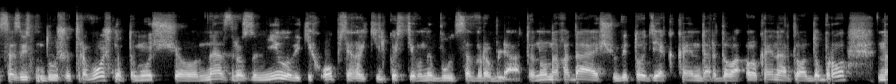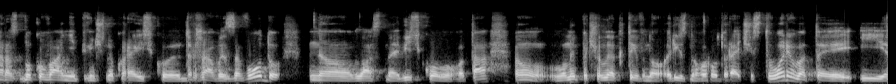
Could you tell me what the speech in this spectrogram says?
Це звісно дуже тривожно, тому що не зрозуміло в яких обсягах кількості вони будуть це виробляти. Ну нагадаю, що відтоді як КНДР дала КНР дала добро на розблокування північно-корейської держави заводу, е, власне військового, та ну вони почали активно різного роду речі створювати, і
